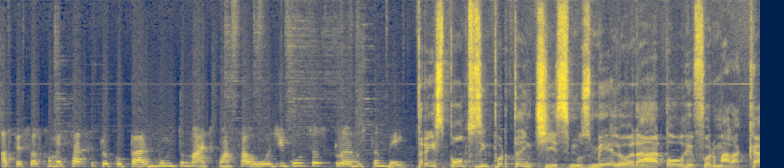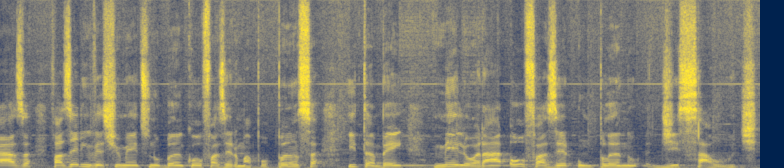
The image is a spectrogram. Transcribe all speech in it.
as pessoas começaram a se preocupar muito mais com a saúde e com seus planos também. Três pontos importantíssimos: melhorar ou reformar a casa, fazer investimentos no banco ou fazer uma poupança e também melhorar ou fazer um plano de saúde.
